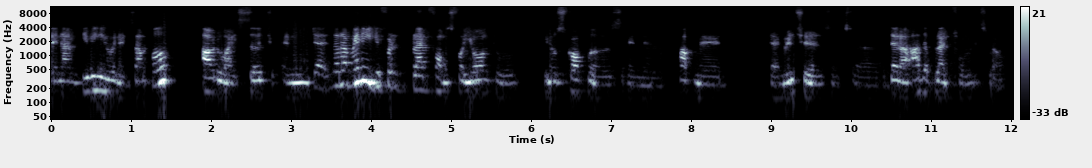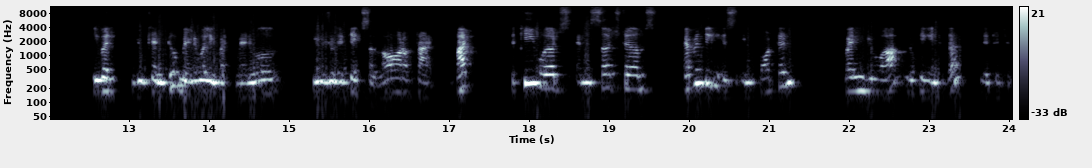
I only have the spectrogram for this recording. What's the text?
And I'm giving you an example. How do I search? And there are many different platforms for you all to, you know, Scopus and uh, PubMed, Dimensions. Uh, there are other platforms as well. Even you can do manually, but manual usually takes a lot of time. But the keywords and the search terms, everything is important when you are looking into the literature.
